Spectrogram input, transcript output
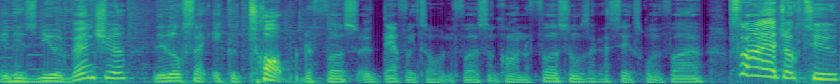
in his new adventure, and it looks like it could top the first, uh, definitely top the first one, can't. The first one was like a 6.5. Sonic Hedgehog 2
